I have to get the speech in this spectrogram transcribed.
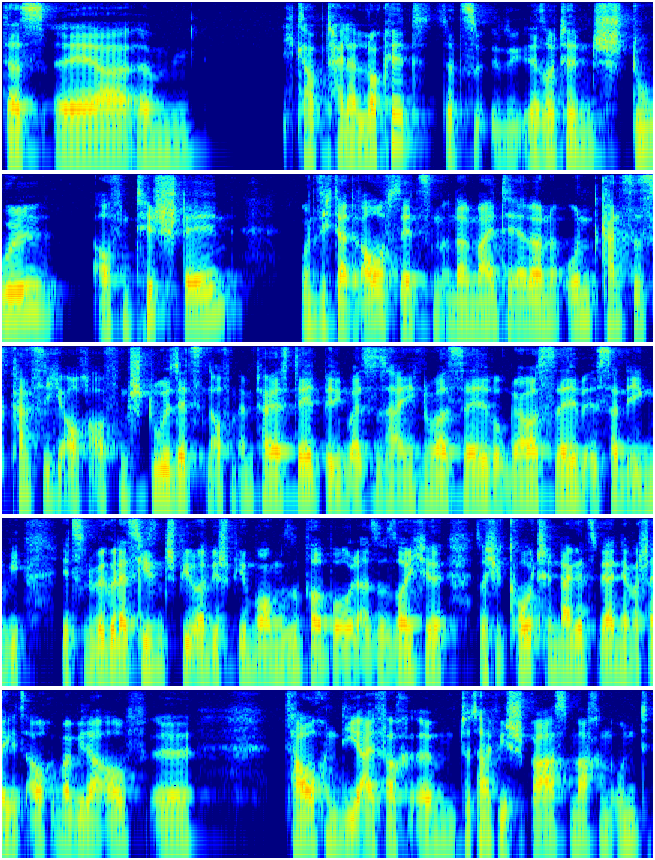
dass er, ähm, ich glaube, Tyler Lockett, dazu, er sollte einen Stuhl auf den Tisch stellen und sich da draufsetzen. Und dann meinte er dann, und kannst du kannst dich auch auf den Stuhl setzen auf dem Empire State Building, weil es ist eigentlich nur dasselbe. Und genau dasselbe ist dann irgendwie jetzt ein Regular Season Spiel oder wir spielen morgen Super Bowl. Also solche, solche Coaching Nuggets werden ja wahrscheinlich jetzt auch immer wieder auftauchen, die einfach ähm, total viel Spaß machen. Und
